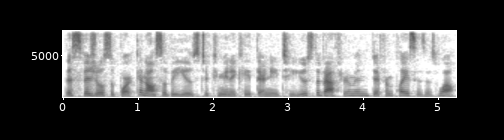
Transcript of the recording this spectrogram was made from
This visual support can also be used to communicate their need to use the bathroom in different places as well.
